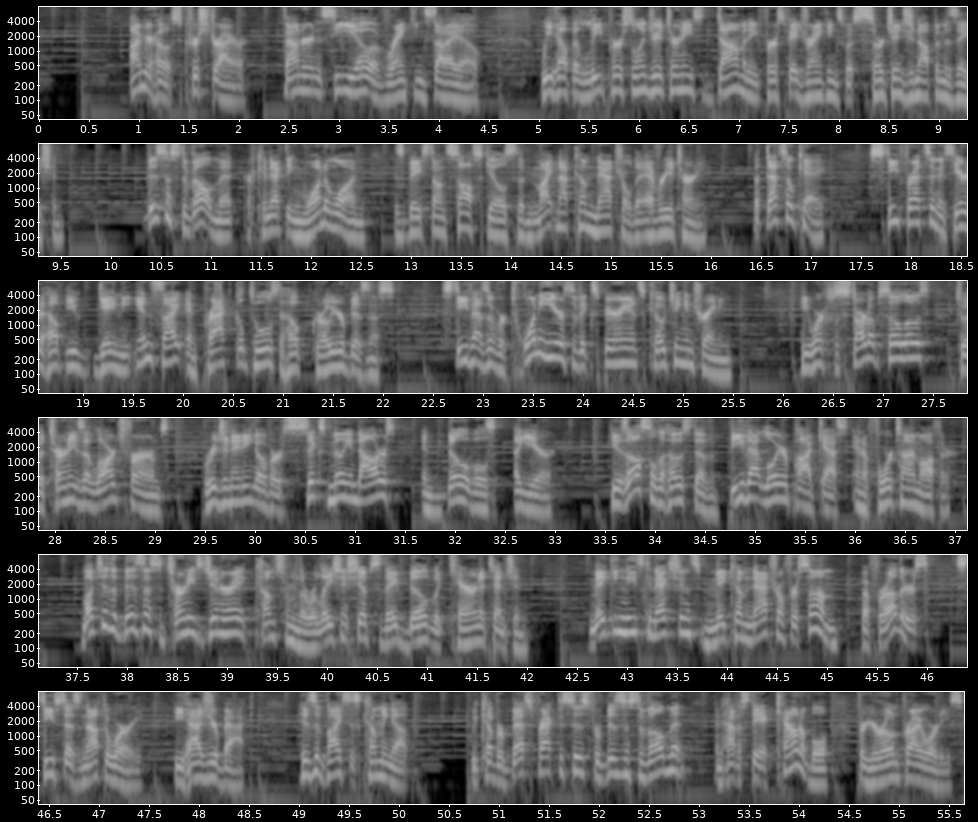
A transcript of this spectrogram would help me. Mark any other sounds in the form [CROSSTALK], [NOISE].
I'm your host, Chris Dreyer, founder and CEO of Rankings.io. We help elite personal injury attorneys dominate first page rankings with search engine optimization. Business development, or connecting one to one, is based on soft skills that might not come natural to every attorney. But that's okay. Steve Fretzin is here to help you gain the insight and practical tools to help grow your business. Steve has over 20 years of experience coaching and training. He works with startup solos to attorneys at large firms, originating over $6 million in billables a year. He is also the host of Be That Lawyer podcast and a four time author. Much of the business attorneys generate comes from the relationships they build with care and attention. Making these connections may come natural for some, but for others, Steve says not to worry. He has your back. His advice is coming up. We cover best practices for business development and how to stay accountable for your own priorities.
